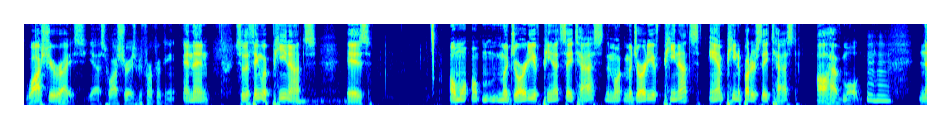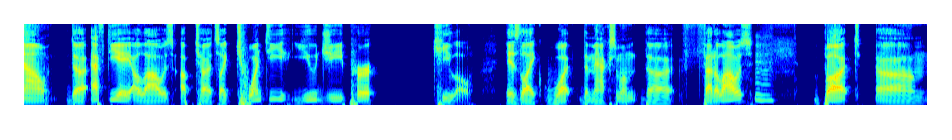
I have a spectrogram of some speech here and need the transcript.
Wash your rice. Yes, wash your rice before cooking. And then, so the thing with peanuts is almost majority of peanuts they test, the majority of peanuts and peanut butters they test all have mold. Now, the FDA allows up to it's like 20 UG per kilo is like what the maximum the Fed allows. But um,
